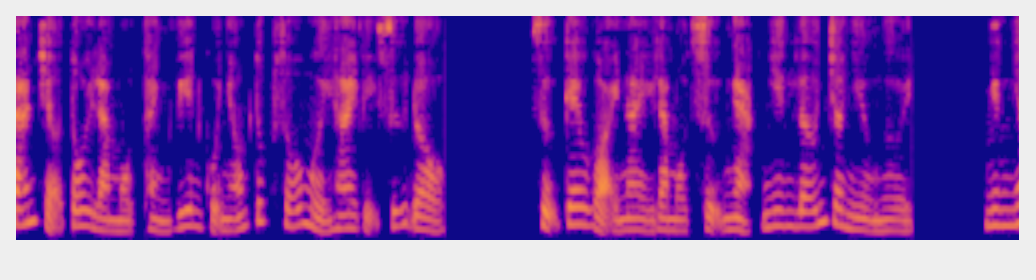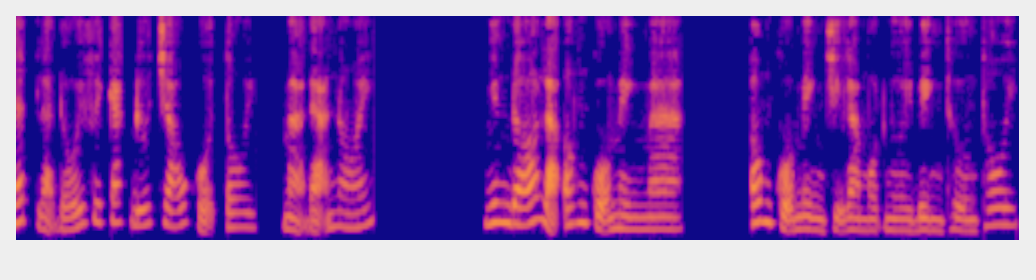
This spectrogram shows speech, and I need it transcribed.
tán trợ tôi làm một thành viên của nhóm túc số 12 vị sứ đồ. Sự kêu gọi này là một sự ngạc nhiên lớn cho nhiều người, nhưng nhất là đối với các đứa cháu của tôi mà đã nói. Nhưng đó là ông của mình mà. Ông của mình chỉ là một người bình thường thôi.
